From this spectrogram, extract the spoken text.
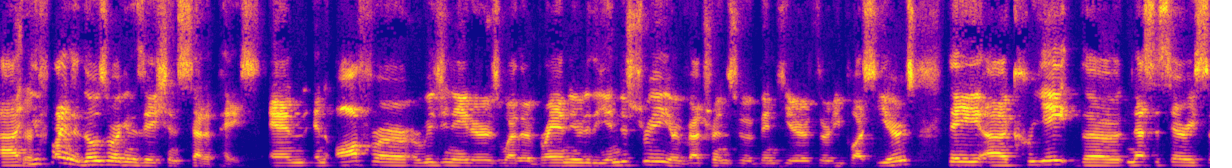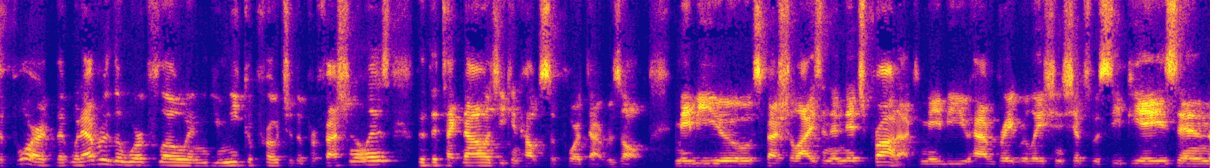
uh, sure. you find that those organizations set a pace and, and offer originators, whether brand new to the industry or veterans who have been here 30 plus years, they uh, create the necessary support that whatever the workflow and unique approach of the professional is, that the technology can help support that result. Maybe you specialize in a niche product. Maybe you have great relationships with CPAs and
